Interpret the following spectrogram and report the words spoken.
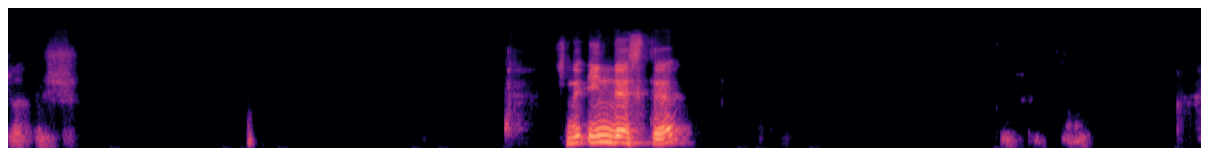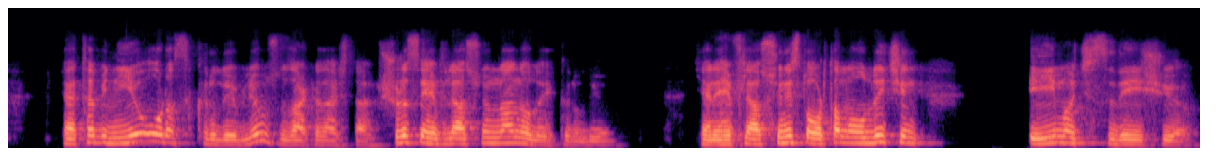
160. Şimdi indeste ya tabii niye orası kırılıyor biliyor musunuz arkadaşlar? Şurası enflasyondan dolayı kırılıyor. Yani enflasyonist ortam olduğu için eğim açısı değişiyor.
